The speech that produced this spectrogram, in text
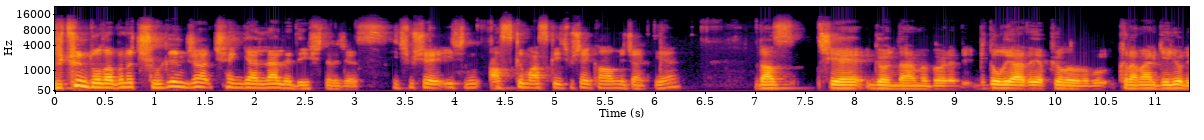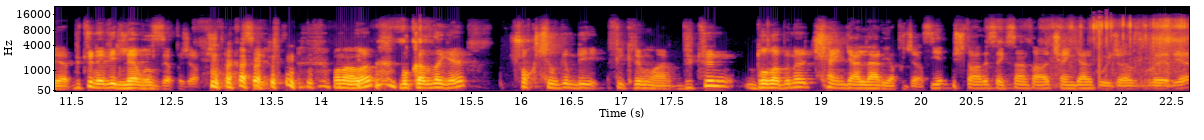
Bütün dolabını çılgınca çengellerle değiştireceğiz. Hiçbir şey, hiç askı maskı hiçbir şey kalmayacak diye. Biraz şeye gönderme böyle bir, bir dolu yerde yapıyorlar onu. Bu Kramer geliyordu ya. Bütün evi levels yapacağım işte. Ona da bu kadına gelip çok çılgın bir fikrim var. Bütün dolabını çengeller yapacağız. 70 tane 80 tane çengel koyacağız buraya diye.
